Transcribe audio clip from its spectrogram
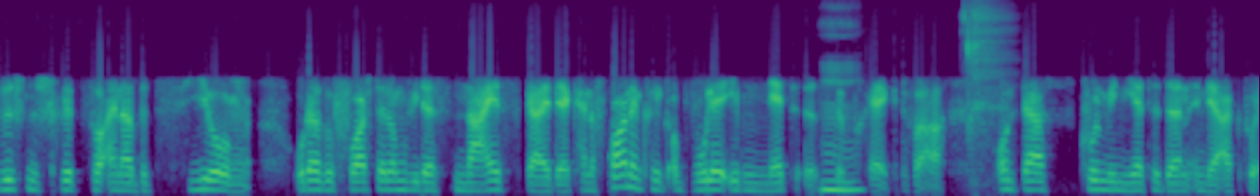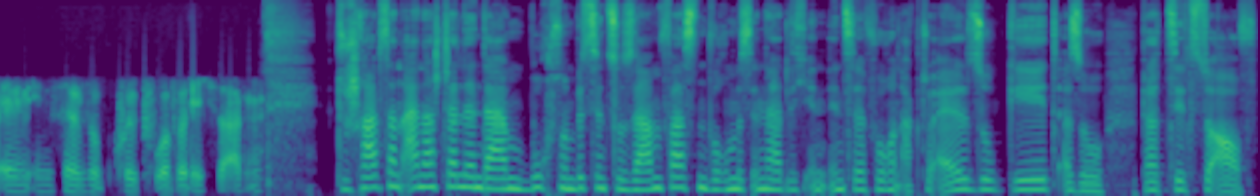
Zwischenschritt zu einer Beziehung oder so Vorstellungen wie des Nice Guy, der keine Freundin kriegt, obwohl er eben nett ist, mhm. geprägt war. Und das kulminierte dann in der aktuellen Insel-Subkultur, würde ich sagen. Du schreibst an einer Stelle in deinem Buch so ein bisschen zusammenfassend, worum es inhaltlich in Inselforen aktuell so geht. Also da zählst du auf.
